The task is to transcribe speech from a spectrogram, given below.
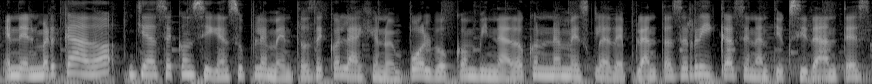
En el mercado ya se consiguen suplementos de colágeno en polvo combinado con una mezcla de plantas ricas en antioxidantes,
